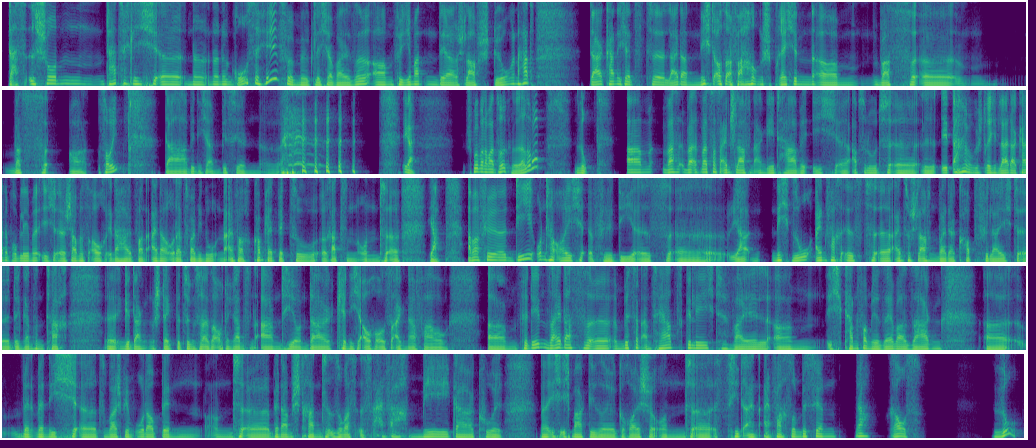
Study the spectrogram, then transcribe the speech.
das ist schon tatsächlich eine äh, ne, ne, ne große Hilfe möglicherweise ähm, für jemanden, der Schlafstörungen hat. Da kann ich jetzt äh, leider nicht aus Erfahrung sprechen, ähm, was äh, was oh, sorry, da bin ich ein bisschen äh, egal. Spulen wir nochmal zurück. So, ähm, was, was, was das Einschlafen angeht, habe ich äh, absolut äh, in Anführungsstrichen leider keine Probleme. Ich äh, schaffe es auch innerhalb von einer oder zwei Minuten einfach komplett wegzuratzen und äh, ja. Aber für die unter euch, für die es äh, ja nicht so einfach ist, äh, einzuschlafen, weil der Kopf vielleicht äh, den ganzen Tag äh, in Gedanken steckt, beziehungsweise auch den ganzen Abend hier und da, kenne ich auch aus eigener Erfahrung. Ähm, für den sei das äh, ein bisschen ans Herz gelegt, weil ähm, ich kann von mir selber sagen, äh, wenn, wenn ich äh, zum Beispiel im Urlaub bin und äh, bin am Strand, sowas ist einfach mega cool. Ne, ich, ich mag diese Geräusche und äh, es zieht einen einfach so ein bisschen, ja, raus. So,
